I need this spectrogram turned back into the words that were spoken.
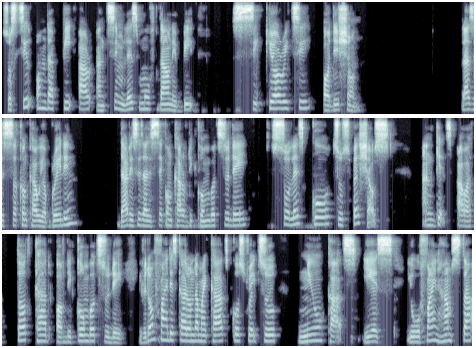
So still under PR and team, let's move down a bit security audition. That's the second card we're upgrading. That is it as the second card of the combo today. So let's go to specials and get our third card of the combo today. If you don't find this card under my cards, go straight to new cards. Yes, you will find Hamster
